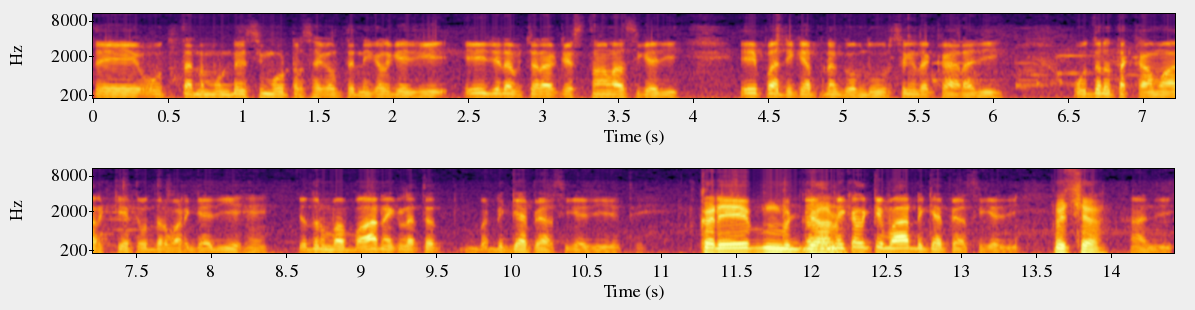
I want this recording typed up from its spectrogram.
ਤੇ ਉਹ ਤਿੰਨ ਮੁੰਡੇ ਸੀ ਮੋਟਰਸਾਈਕਲ ਤੇ ਨਿਕਲ ਗਏ ਜੀ। ਇਹ ਜਿਹੜਾ ਵਿਚਾਰਾ ਕਿਸ਼ਤਾਂ ਵਾਲਾ ਸੀਗਾ ਜੀ ਇਹ ਭੱਜ ਕੇ ਆਪਣਾ ਗਮਦੂਰ ਸਿੰਘ ਦਾ ਘਰ ਆ ਜੀ। ਉਧਰ ਧੱਕਾ ਮਾਰ ਕੇ ਤੇ ਉਧਰ ਵੜ ਗਿਆ ਜੀ ਇਹ। ਜਦੋਂ ਮੈਂ ਬਾਹਰ ਨਿਕਲਿਆ ਤੇ ਡਿੱਗਿਆ ਪਿਆ ਸੀਗਾ ਜੀ ਇੱਥੇ। ਘਰੇ ਨਿਕਲ ਕੇ ਬਾਹਰ ਡਿੱਗਿਆ ਪਿਆ ਸੀਗਾ ਜੀ। ਅੱਛਾ। ਹਾਂਜੀ।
